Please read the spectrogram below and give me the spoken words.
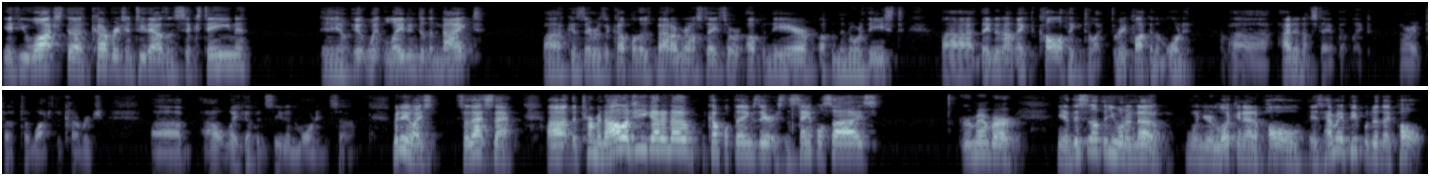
If you watch the coverage in 2016, you know, it went late into the night because uh, there was a couple of those battleground states that were up in the air, up in the Northeast. Uh, they did not make the call, I think, until like 3 o'clock in the morning. Uh, I did not stay up that late all right, to, to watch the coverage. Uh, I'll wake up and see it in the morning. So, but anyways, so that's that. Uh, the terminology you got to know. A couple things there is the sample size. Remember, you know, this is something you want to know when you're looking at a poll: is how many people did they poll?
